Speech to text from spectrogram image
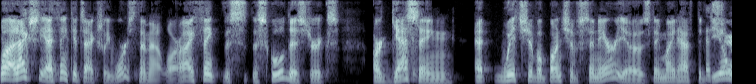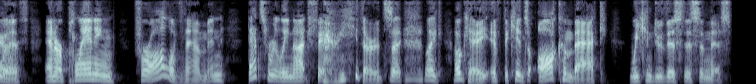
Well, and actually, I think it's actually worse than that, Laura. I think the, the school districts are guessing at which of a bunch of scenarios they might have to that's deal true. with and are planning for all of them. And that's really not fair either. It's a, like, okay, if the kids all come back, we can do this, this, and this.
